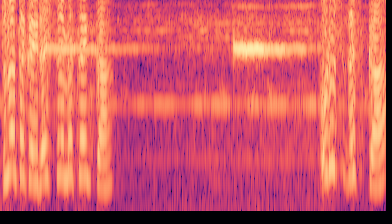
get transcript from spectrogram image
どなたかいらっしゃいませんか？お留守ですか？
